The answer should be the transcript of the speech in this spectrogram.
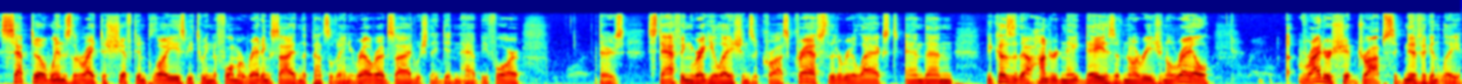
SEPTA wins the right to shift employees between the former Reading side and the Pennsylvania Railroad side, which they didn't have before. There's staffing regulations across crafts that are relaxed, and then because of the 108 days of no regional rail, ridership drops significantly,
